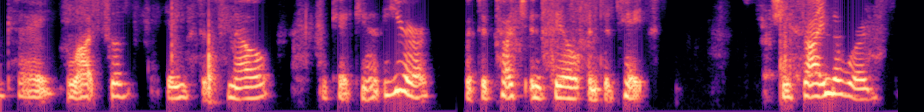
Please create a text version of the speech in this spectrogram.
Okay, lots of things to smell. Okay, can't hear, but to touch and feel and to taste. She signed the words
